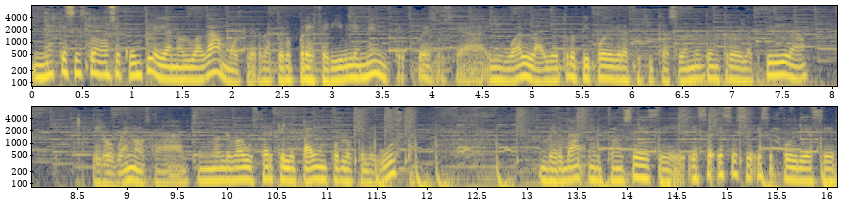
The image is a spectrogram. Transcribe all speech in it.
no es que si esto no se cumple ya no lo hagamos, ¿verdad? Pero preferiblemente, pues, o sea, igual hay otro tipo de gratificaciones dentro de la actividad. Pero bueno, o sea, a quien no le va a gustar que le paguen por lo que le gusta. ¿Verdad? Entonces, eh, eso, eso, eso podría ser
